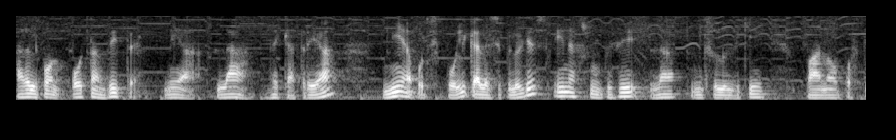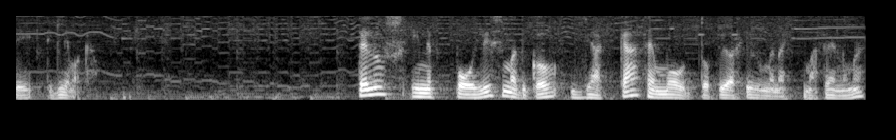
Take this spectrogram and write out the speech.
Άρα λοιπόν όταν δείτε μία λα 13, μία από τις πολύ καλές επιλογές είναι να χρησιμοποιηθεί λα μυξολιδική πάνω από αυτή την κλίμακα. Τέλος, είναι πολύ σημαντικό για κάθε mode το οποίο αρχίζουμε να μαθαίνουμε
